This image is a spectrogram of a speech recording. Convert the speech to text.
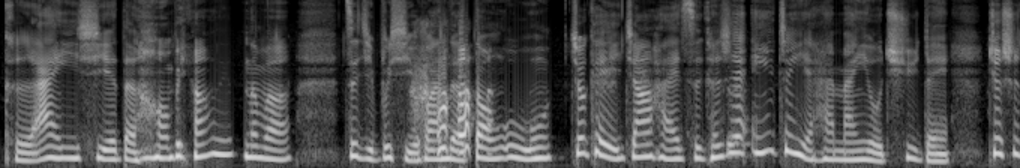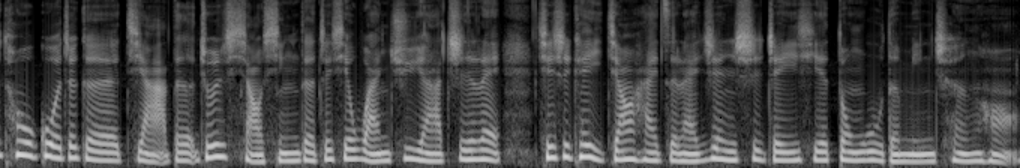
可爱一些的，不要那么自己不喜欢的动物，就可以教孩子。可是，哎，这也还蛮有趣的，就是透过这个假的，就是小型的这些玩具啊之类，其实可以教孩子来认识这一些动物的名称，哈。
